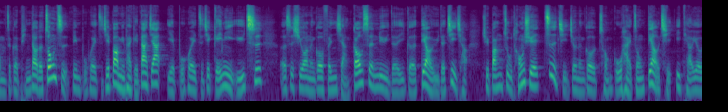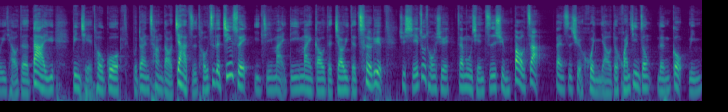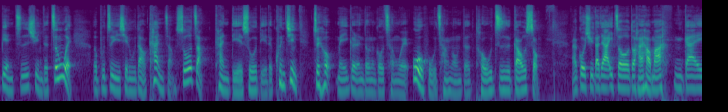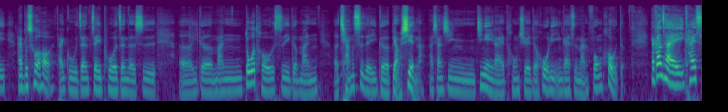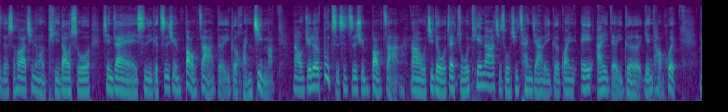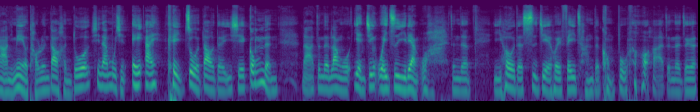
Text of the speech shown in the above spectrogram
我们这个频道的宗旨，并不会直接报名牌给大家，也不会直接给你鱼吃。而是希望能够分享高胜率的一个钓鱼的技巧，去帮助同学自己就能够从股海中钓起一条又一条的大鱼，并且透过不断倡导价值投资的精髓，以及买低卖高的交易的策略，去协助同学在目前资讯爆炸但是却混淆的环境中，能够明辨资讯的真伪，而不至于陷入到看涨说涨、看跌说跌的困境。最后，每一个人都能够成为卧虎藏龙的投资高手。那过去大家一周都还好吗？应该还不错吼。台股真这一波真的是，呃，一个蛮多头，是一个蛮呃强势的一个表现呐。那相信今年以来同学的获利应该是蛮丰厚的。那刚才一开始的时候啊，庆龙有提到说，现在是一个资讯爆炸的一个环境嘛。那我觉得不只是资讯爆炸了。那我记得我在昨天呢、其实我去参加了一个关于 AI 的一个研讨会。那里面有讨论到很多现在目前 AI 可以做到的一些功能。那真的让我眼睛为之一亮，哇！真的以后的世界会非常的恐怖，哇！真的这个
